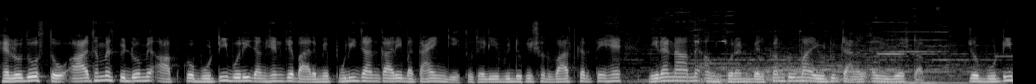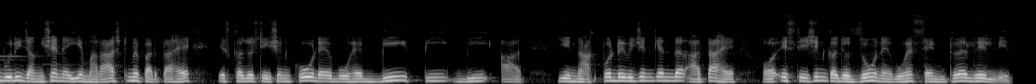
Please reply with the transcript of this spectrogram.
हेलो दोस्तों, आज हम इस वीडियो में आपको बूटी बोरी जंक्शन के बारे में पूरी जानकारी बताएँगे। तो चलिए वीडियो की शुरुआत करते हैं। मेरा नाम है Ankur and welcome to my YouTube channel and stuff जो बूटी बोरी जंक्शन है, ये महाराष्ट्र में पड़ता है। इसका जो स्टेशन कोड है, वो है बी टी बी आर ये नागपुर डिवीज़न के अंदर आता है और इस स्टेशन का जो जोन है, वो है सेंट्रल रेलवेज़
